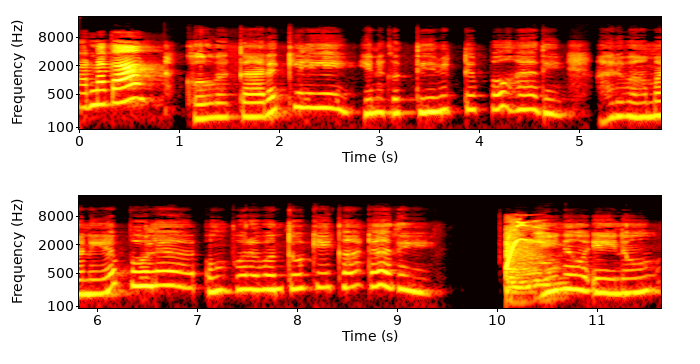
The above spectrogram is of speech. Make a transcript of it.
அருணாக்கா கோவக்கார கிளியே என்னை கொத்தி விட்டு போகாதே. அருவாமனைய போல உன் புருவம் தூக்கி காட்டாதே. ஏனோ ஏனோ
